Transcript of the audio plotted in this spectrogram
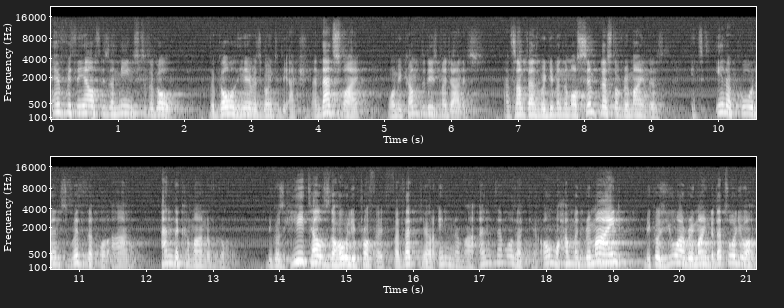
Everything else is a means to the goal. The goal here is going to be action. And that's why when we come to these majalis, and sometimes we're given the most simplest of reminders, it's in accordance with the Quran and the command of God. Because he tells the Holy Prophet, فَذَكِّرْ إِنَّمَا أَنْتَ مُذَكِّرْ Oh Muhammad, remind because you are reminded. That's all you are.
